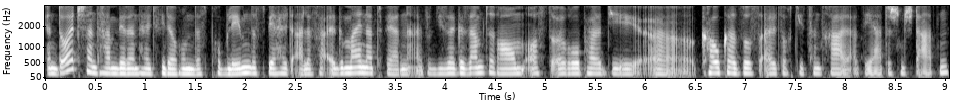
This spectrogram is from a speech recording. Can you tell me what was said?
In Deutschland haben wir dann halt wiederum das Problem, dass wir halt alle verallgemeinert werden. Also dieser gesamte Raum Osteuropa, die äh, Kaukasus als auch die zentralasiatischen Staaten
